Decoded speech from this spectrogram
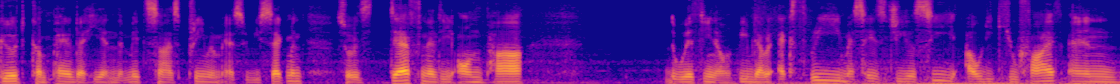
good competitor here in the mid-size premium SUV segment. So it's definitely on par with you know BMW X3, Mercedes GLC, Audi Q5, and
